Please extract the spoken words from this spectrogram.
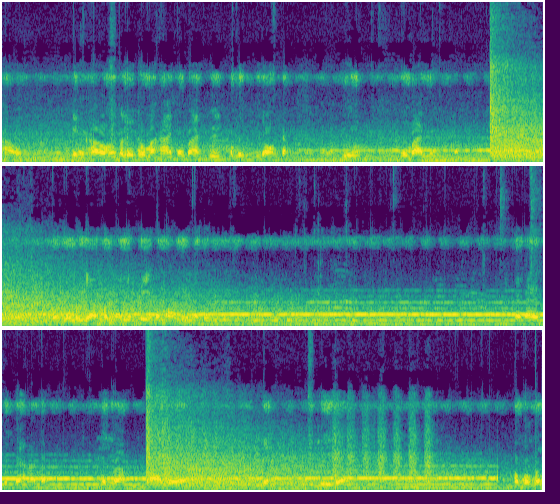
เขาเห็นเขาเขาก็เลยโทรมาหาชาวบ้านที่เขาเป็นพี่น้องกันคือหมู่บ้านหนึงแต่เรื่องตัวอย่างมันอาจจะเป็นประมาณนี้นะแต่ไหนก็เป็นทหารครับผมแบบถ้าเจอเด็กที่พี่เนี่ยเขาบอกว่า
